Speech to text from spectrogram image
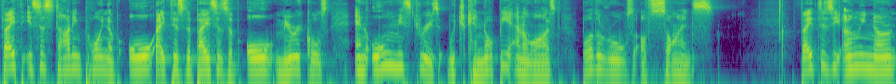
Faith is the starting point of all, faith is the basis of all miracles and all mysteries which cannot be analyzed by the rules of science. Faith is the only known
